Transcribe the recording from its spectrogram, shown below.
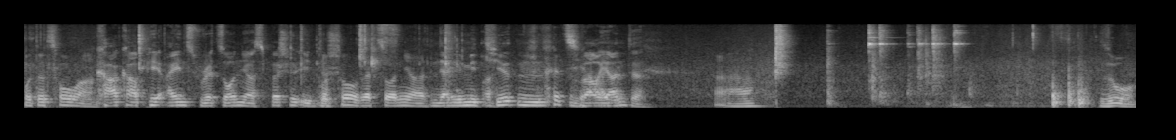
Rote Zora. KKP 1 Red Sonja Special Edition. Red Sonja. In der limitierten. Variante. Aha. So.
